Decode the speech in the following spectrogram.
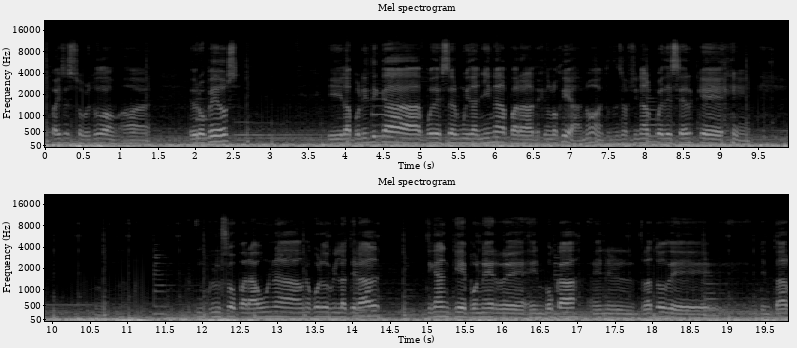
los países, sobre todo europeos, y la política puede ser muy dañina para la tecnología, ¿no? Entonces al final puede ser que incluso para un acuerdo bilateral tengan que poner eh, en boca en el trato de intentar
